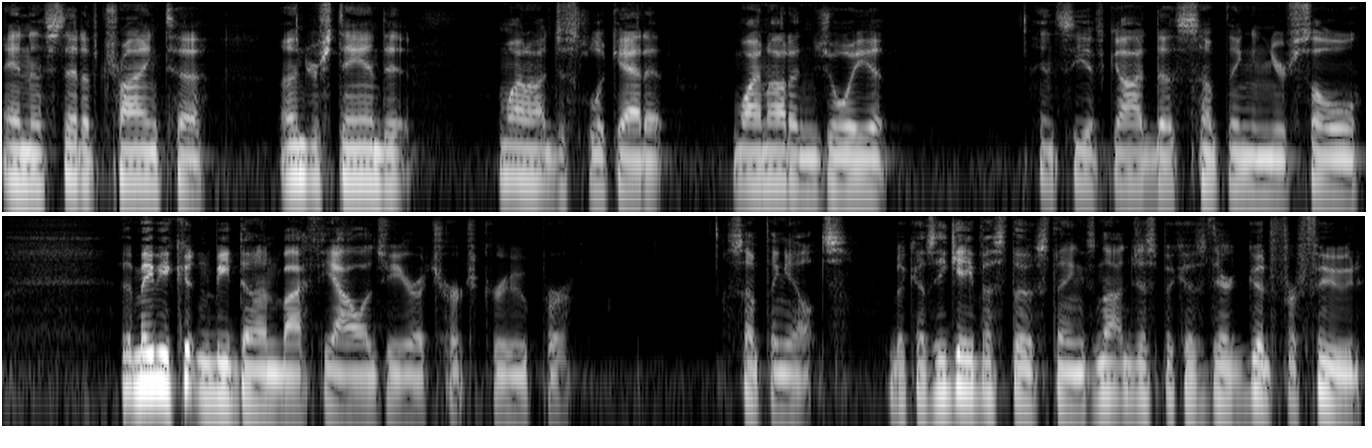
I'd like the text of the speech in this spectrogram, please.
And instead of trying to understand it, why not just look at it? Why not enjoy it and see if God does something in your soul that maybe couldn't be done by theology or a church group or something else? Because He gave us those things not just because they're good for food,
